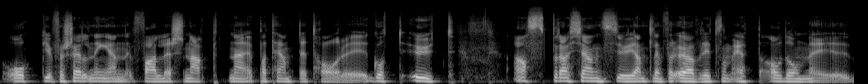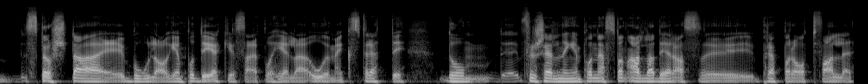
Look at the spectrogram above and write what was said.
Och försäljningen faller snabbt när patentet har eh, gått ut. Astra känns ju egentligen för övrigt som ett av de eh, största eh, bolagen på dekis här på hela OMX30. De, försäljningen på nästan alla deras preparat faller.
